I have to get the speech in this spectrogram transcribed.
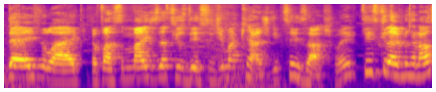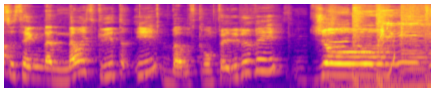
10 likes, eu faço mais desafios desses de maquiagem. O que, que vocês acham, hein? Se inscreve no canal se você ainda não é inscrito e vamos conferir o vídeo.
